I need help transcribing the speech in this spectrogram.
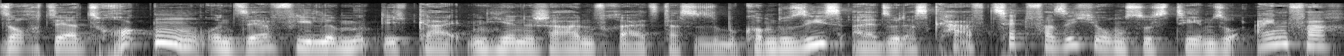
doch sehr trocken und sehr viele Möglichkeiten, hier eine Schadenfreiheitsklasse zu bekommen. Du siehst also das Kfz-Versicherungssystem so einfach,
